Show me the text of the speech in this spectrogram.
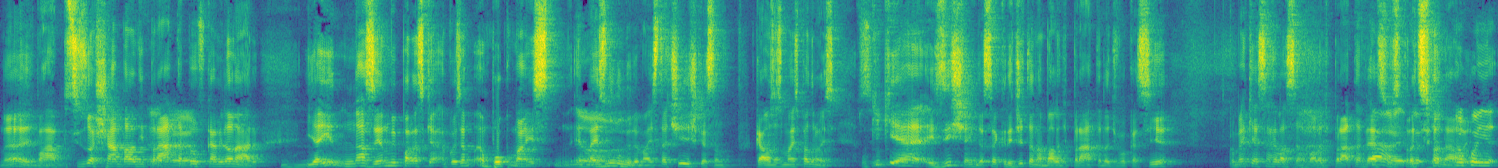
Né? Ah, preciso achar a bala de prata Uhum. para eu ficar milionário. E aí, na Zeno, me parece que a coisa é um pouco mais, é Não. mais número, é mais estatística, são causas mais padrões. O que, que é, existe ainda? Você acredita na bala de prata da advocacia? Como é que é essa relação? Bala de prata versus eu- tradicional? Eu, eu conheço,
